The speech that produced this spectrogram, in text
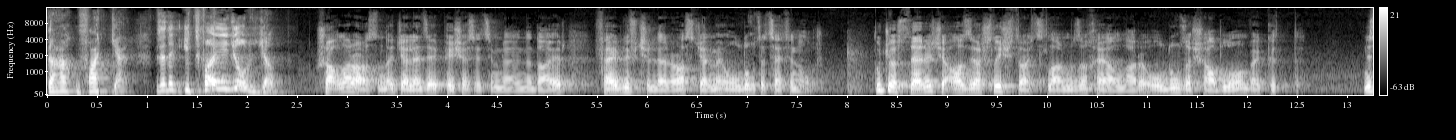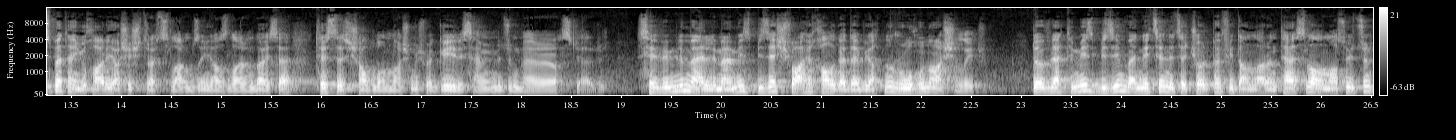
daha ufakken. Mesela itfaiyeci olacağım. Uşaqlar arasında gələcək peşə seçimlərinə dair fərqli fikirlərə rast gəlmək olduqca çətin olur. Bu göstərir ki, azyaşlı iştirakçılarımızın xəyalları olduqca şablon və qıtdır. Nisbətən yuxarı yaş iştirakçılarımızın yazılarında isə tez-tez şablonlaşmış və qeyri-səmimi cümlələrə rast gəlirik. Sevimli müəlliməmiz bizə şifahi xalq ədəbiyyatının ruhunu aşılayır. Dövlətimiz bizim və neçə-neçə körpə fidanların təhsil alması üçün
